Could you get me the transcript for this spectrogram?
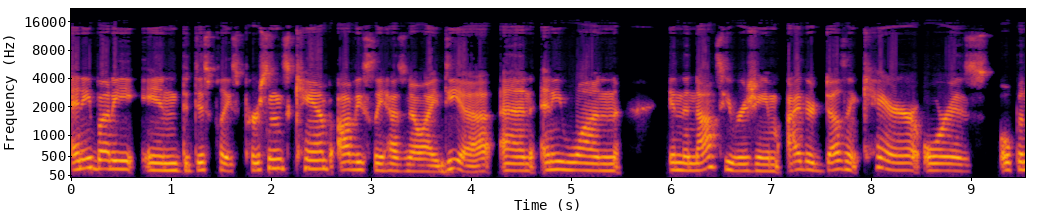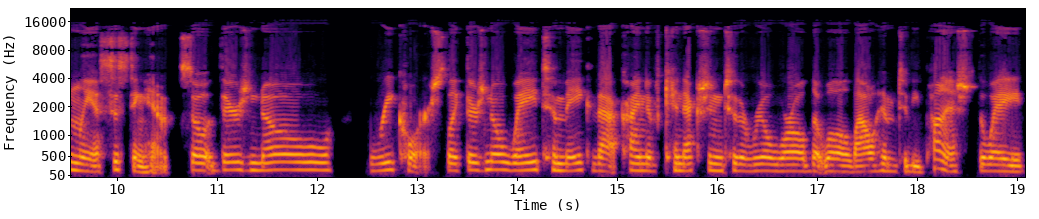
Anybody in the displaced persons camp obviously has no idea, and anyone in the Nazi regime either doesn't care or is openly assisting him. So there's no recourse. Like there's no way to make that kind of connection to the real world that will allow him to be punished the way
